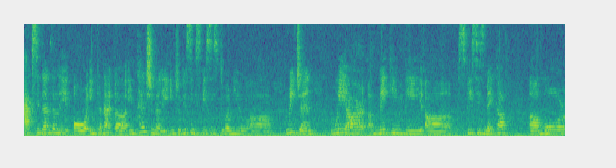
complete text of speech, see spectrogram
accidentally or uh, intentionally introducing species to a new uh, region, we are uh, making the species makeup more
